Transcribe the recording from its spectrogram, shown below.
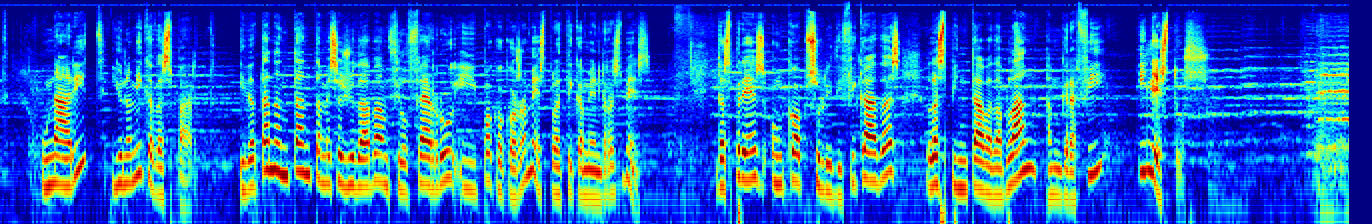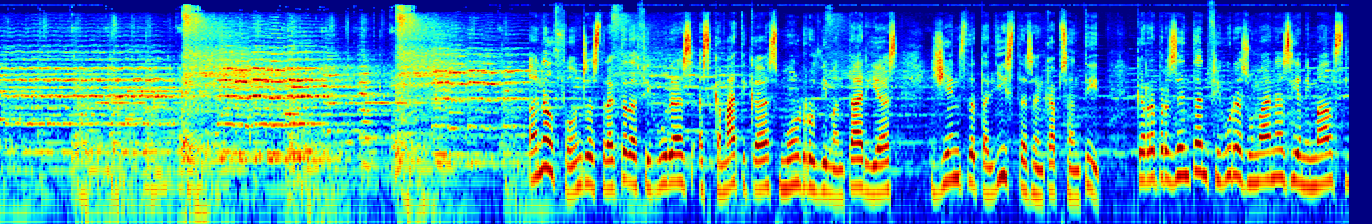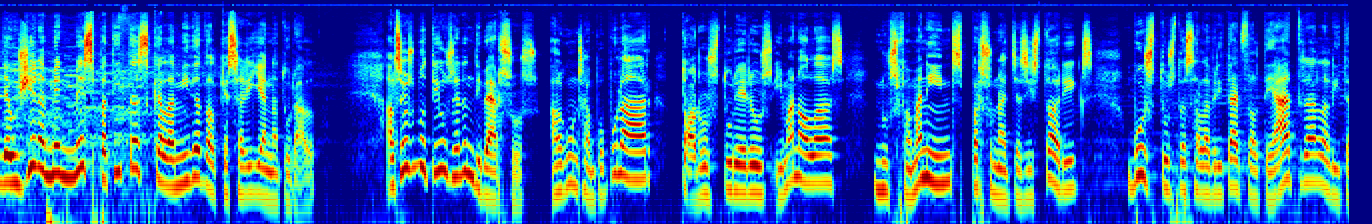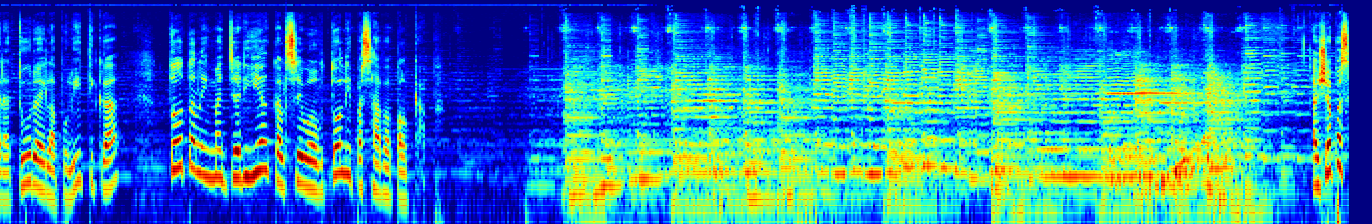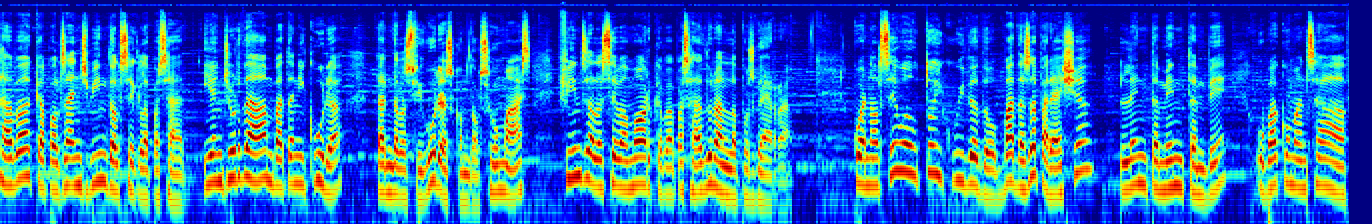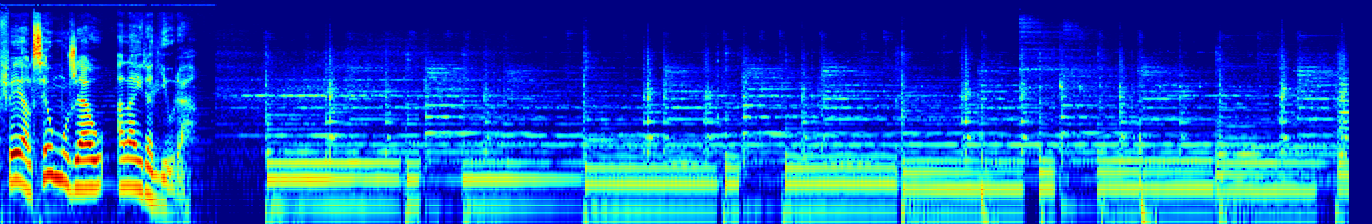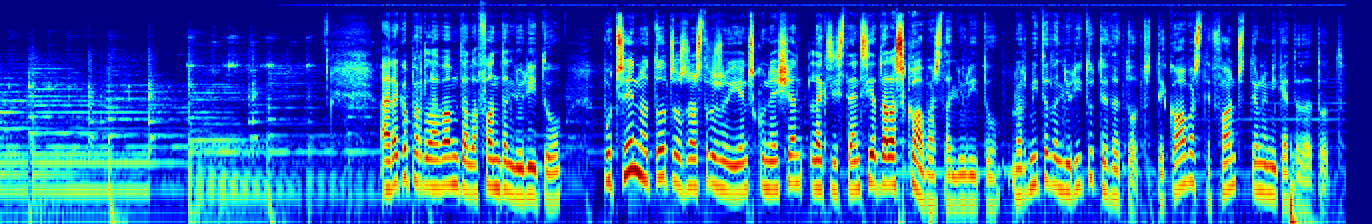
un àrid i una mica d'espart. I de tant en tant també s'ajudava amb filferro i poca cosa més, pràcticament res més. Després, un cop solidificades, les pintava de blanc, amb grafí i llestos. En el fons es tracta de figures esquemàtiques molt rudimentàries, gens detallistes en cap sentit, que representen figures humanes i animals lleugerament més petites que la mida del que seria natural. Els seus motius eren diversos, alguns en popular, toros, toreros i manoles, nus femenins, personatges històrics, bustos de celebritats del teatre, la literatura i la política, tota la imatgeria que el seu autor li passava pel cap. Això passava cap als anys 20 del segle passat i en Jordà en va tenir cura tant de les figures com del seu mas fins a la seva mort que va passar durant la postguerra. Quan el seu autor i cuidador va desaparèixer, lentament també ho va començar a fer el seu museu a l'aire lliure. Ara que parlàvem de la font del Llorito, potser no tots els nostres oients coneixen l'existència de les coves del Llorito. L'ermita del Llorito té de tot, té coves, té fonts, té una miqueta de tot.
